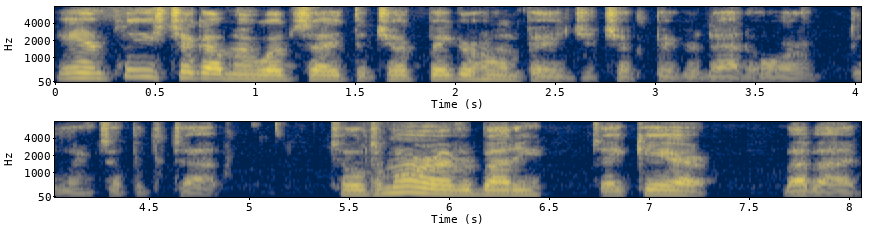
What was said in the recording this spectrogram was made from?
And please check out my website, the Chuck Baker homepage at chuckbaker.org. The link's up at the top. Till tomorrow, everybody. Take care. Bye-bye.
